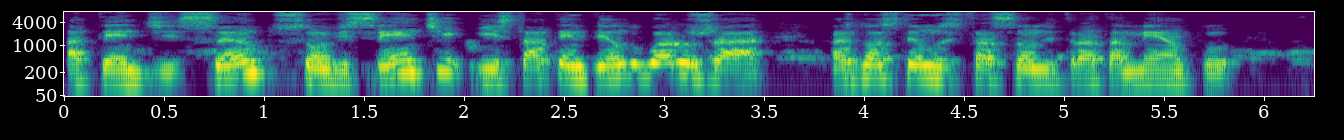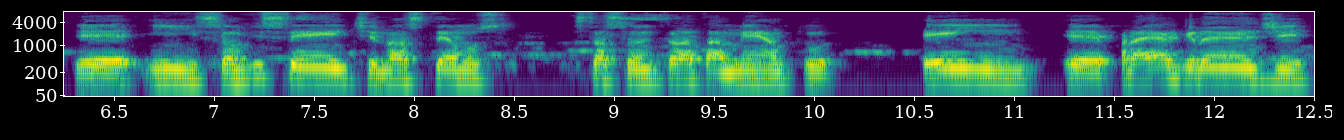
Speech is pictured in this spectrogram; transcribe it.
atende Santos, São Vicente e está atendendo Guarujá. Mas nós temos estação de tratamento eh, em São Vicente, nós temos estação de tratamento em é, Praia Grande,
